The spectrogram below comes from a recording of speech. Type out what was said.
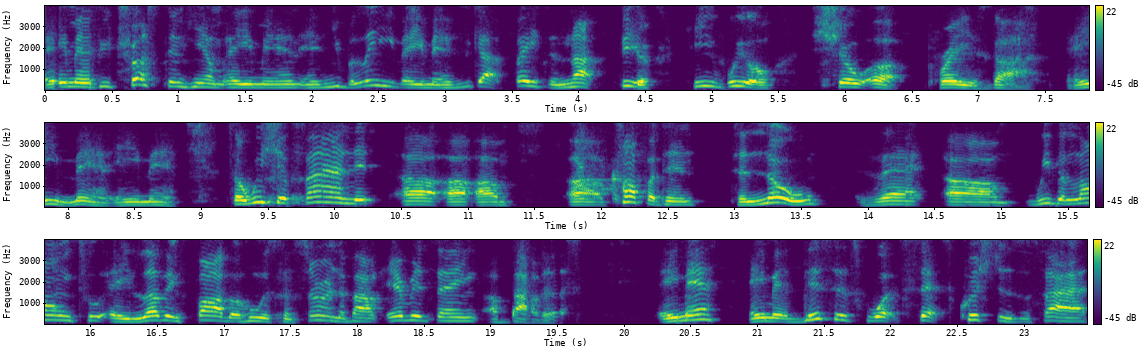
Amen. If you trust in him, amen, and you believe, amen, if you got faith and not fear, he will show up. Praise God. Amen. Amen. So we should find it uh, uh, um, uh, comforting to know that um, we belong to a loving Father who is concerned about everything about us. Amen. Amen. This is what sets Christians aside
